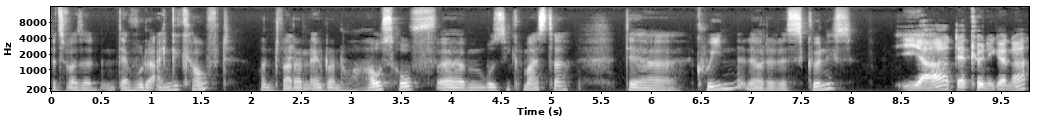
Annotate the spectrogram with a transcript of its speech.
beziehungsweise der wurde eingekauft und war dann irgendwann Haushof-Musikmeister äh, der Queen oder des Königs. Ja, der Könige, ne?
